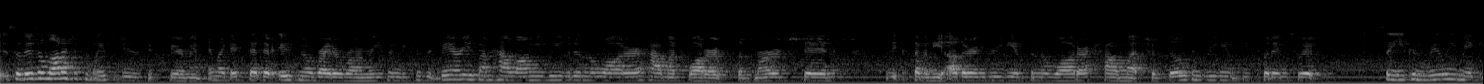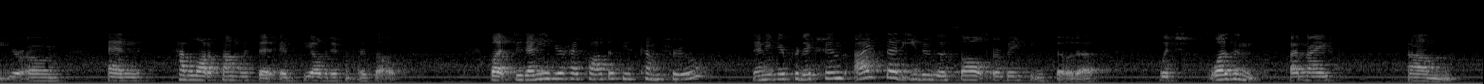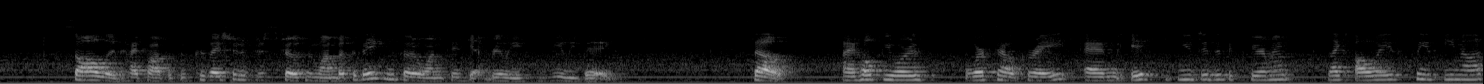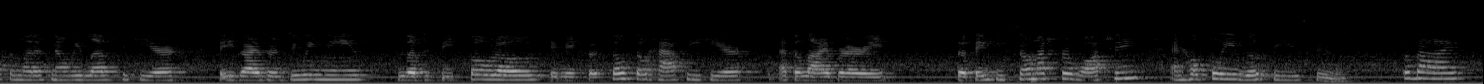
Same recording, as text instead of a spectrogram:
So there's a lot of different ways to do this experiment, and like I said, there is no right or wrong reason because it varies on how long you leave it in the water, how much water it's submerged in, some of the other ingredients in the water, how much of those ingredients you put into it. So you can really make it your own and have a lot of fun with it and see all the different results. But did any of your hypotheses come true? Any of your predictions? I said either the salt or baking soda, which wasn't a nice um, solid hypothesis because I should have just chosen one, but the baking soda one did get really, really big. So I hope yours worked out great, and if you did this experiment, like always, please email us and let us know. We love to hear that you guys are doing these. We love to see photos. It makes us so, so happy here at the library. So thank you so much for watching, and hopefully we'll see you soon. Bye-bye.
